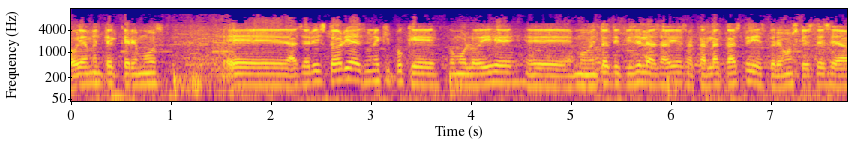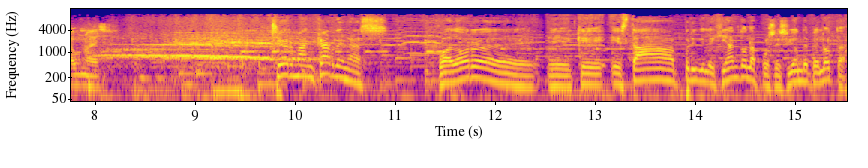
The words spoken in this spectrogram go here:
Obviamente queremos eh, hacer historia. Es un equipo que, como lo dije, eh, en momentos difíciles ha sabido sacar la casta y esperemos que este sea uno de esos. Sherman Cárdenas, jugador eh, eh, que está privilegiando la posesión de pelota.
